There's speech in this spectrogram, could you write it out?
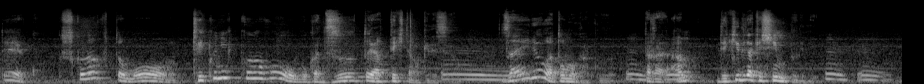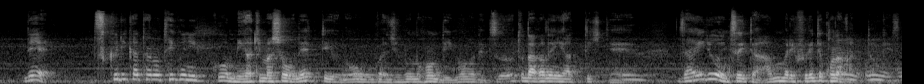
で少なくともテクニックの方を僕はずっとやってきたわけですよ、うん。材料はともかうんくだからうん。できるだけシンプルに。うんうん。で作り方のテクニックを磨きましょうねっていうのを僕は自分の本で今までずっと長年やってきて、うん。材料についてはあんまり触れてこなかったわけです、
